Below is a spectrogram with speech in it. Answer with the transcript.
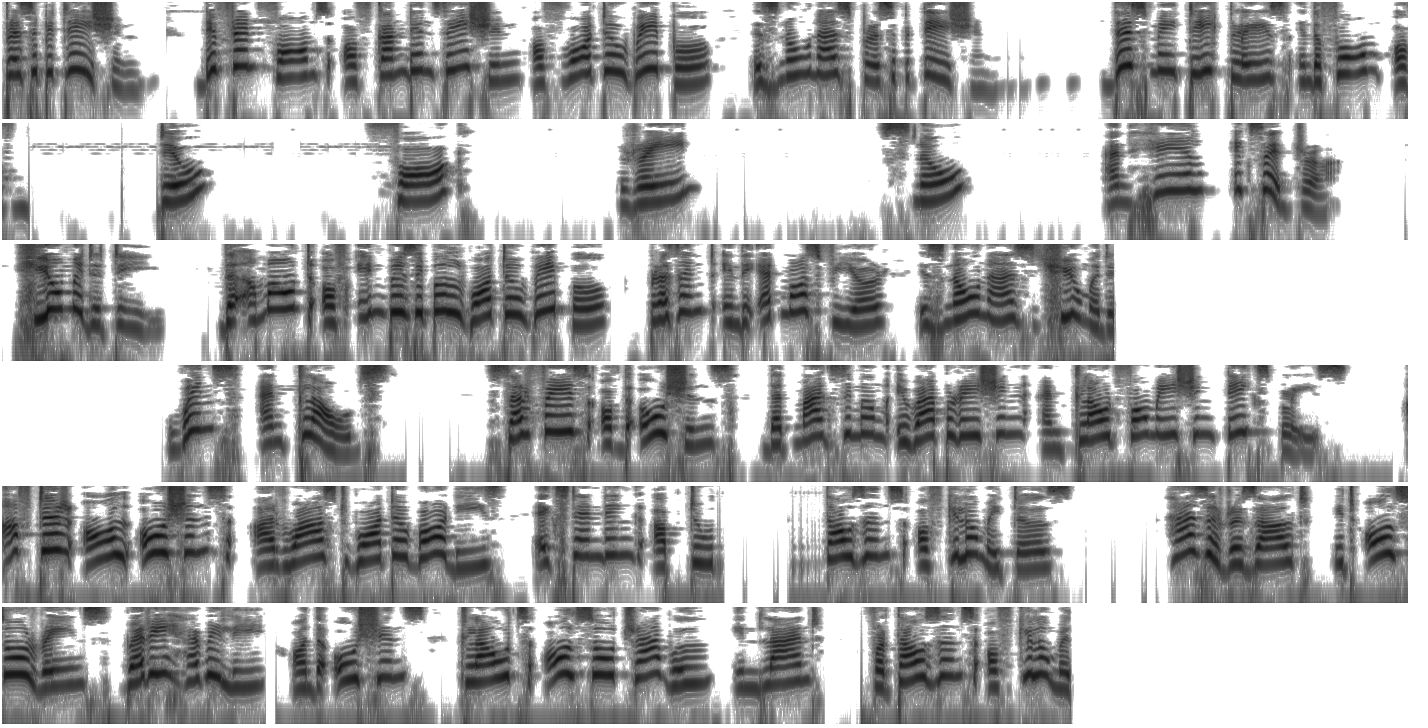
Precipitation Different forms of condensation of water vapor is known as precipitation. This may take place in the form of dew, fog, rain, snow, and hail, etc. Humidity The amount of invisible water vapor present in the atmosphere is known as humidity. Winds and clouds. Surface of the oceans that maximum evaporation and cloud formation takes place. After all oceans are vast water bodies extending up to thousands of kilometers. As a result, it also rains very heavily on the oceans. Clouds also travel inland for thousands of kilometers.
